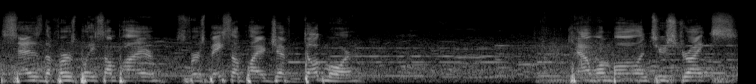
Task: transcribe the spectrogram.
says the first place umpire, first base umpire, Jeff Dugmore. Count one ball and two strikes.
